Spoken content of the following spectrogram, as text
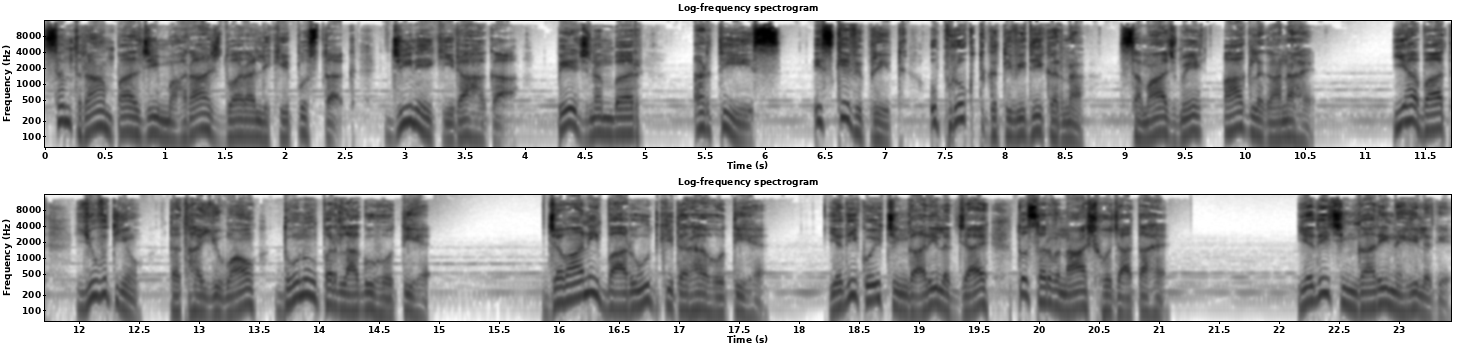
संत रामपाल जी महाराज द्वारा लिखी पुस्तक, जीने की राह का, पेज नंबर 38 इसके विपरीत उपरोक्त गतिविधि करना समाज में आग लगाना है। यह बात युवतियों तथा युवाओं दोनों पर लागू होती है। जवानी बारूद की तरह होती है। यदि कोई चिंगारी लग जाए तो सर्वनाश हो जाता है। यदि चिंगारी नहीं लगे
